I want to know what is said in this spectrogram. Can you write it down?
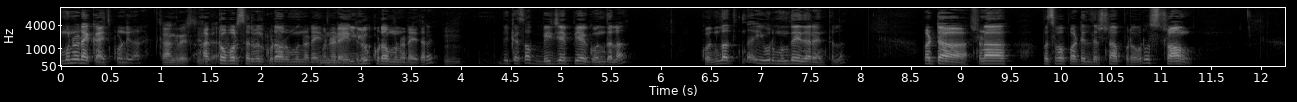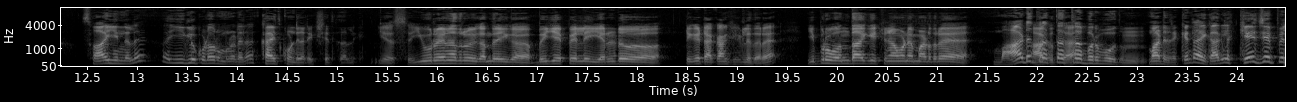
ಮುನ್ನಡೆ ಕಾಯ್ದುಕೊಂಡಿದ್ದಾರೆ. ಕಾಂಗ್ರೆಸ್ ಅಕ್ಟೋಬರ್ ಸರ್ವೆಲ್ ಕೂಡ ಅವರು ಮುನ್ನಡೆ. ಈಗಲೂ ಕೂಡ ಮುನ್ನಡೆ ಇದ್ದಾರೆ. ಬಿಕಾಸ್ ಆಫ್ ಬಿಜೆಪಿಯ ಗೊಂದಲ. ಗೊಂದಲದಿಂದ ಇವರು ಮುಂದೆ ಇದ್ದಾರೆ ಅಂತಲ್ಲ. ಬಟ್ ಶರಣ ಬಸವ ಪಾಟೀಲ್ ದರ್ಶನಾಪುರ ಅವರು ಸ್ಟ್ರಾಂಗ್ ಸೊ ಆ ಹಿನ್ನೆಲೆ ಈಗಲೂ ಕೂಡ ಅವರು ಮುನ್ನಡೆನ ಕಾಯ್ದುಕೊಂಡಿದ್ದಾರೆ ಈ ಕ್ಷೇತ್ರದಲ್ಲಿ. ಎಸ್ ಇವರೇನಾದರೂ ಈಗ ಅಂದರೆ ಈಗ ಬಿಜೆಪಿಯಲ್ಲಿ ಎರಡು ಟಿಕೆಟ್ ಆಕಾಂಕ್ಷಿಗಳಿದ್ದಾರೆ. ಇಬ್ರು ಒಂದಾಗಿ ಚುನಾವಣೆ ಮಾಡಿದ್ರೆ ಮಾಡಿದ್ರೆ? ಹತ್ರ ಬರ್ಬೋದು. ಮಾಡಿದ್ರೆ. ಯಾಕೆಂದ್ರೆ ಈಗಾಗಲೇ ಕೆಜೆಪಿ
